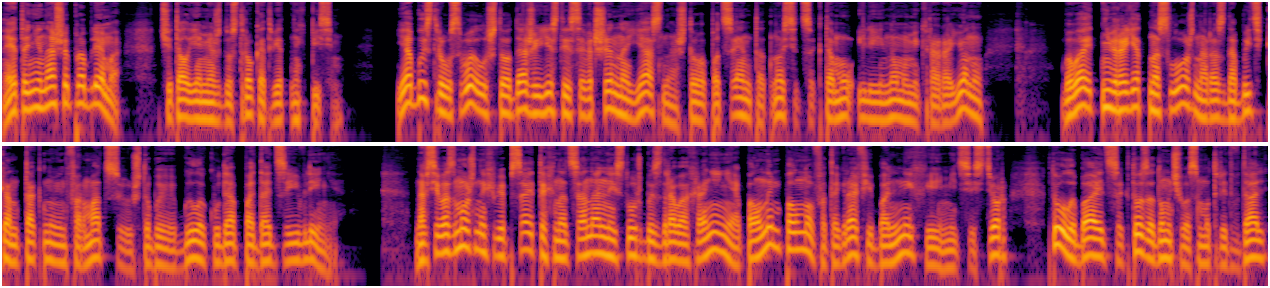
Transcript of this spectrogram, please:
«Это не наша проблема», — читал я между строк ответных писем. Я быстро усвоил, что даже если совершенно ясно, что пациент относится к тому или иному микрорайону, бывает невероятно сложно раздобыть контактную информацию, чтобы было куда подать заявление. На всевозможных веб-сайтах Национальной службы здравоохранения полным-полно фотографий больных и медсестер, кто улыбается, кто задумчиво смотрит вдаль,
